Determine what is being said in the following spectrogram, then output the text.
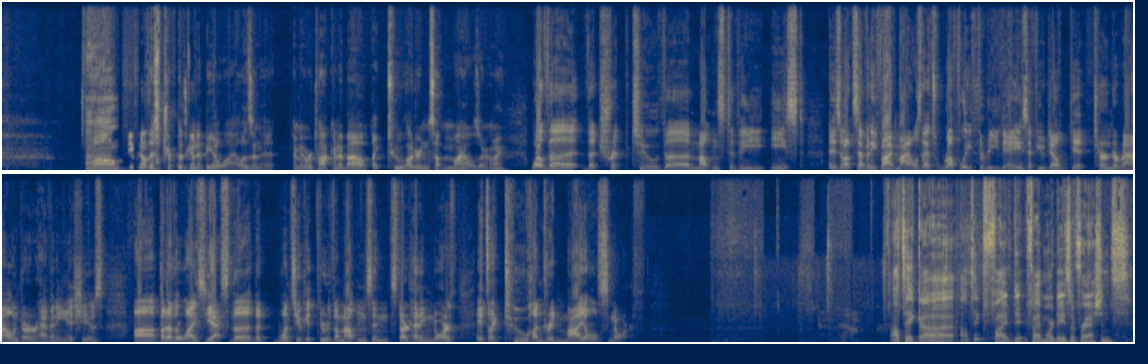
Well, Um, even though this trip is going to be a while, isn't it? I mean, we're talking about like two hundred and something miles, aren't we? Well, the the trip to the mountains to the east is about 75 miles. That's roughly three days if you don't get turned around or have any issues. Uh, but otherwise, yes, the, the once you get through the mountains and start heading north, it's like 200 miles north. I'll take uh, I'll take five da- five more days of rations.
